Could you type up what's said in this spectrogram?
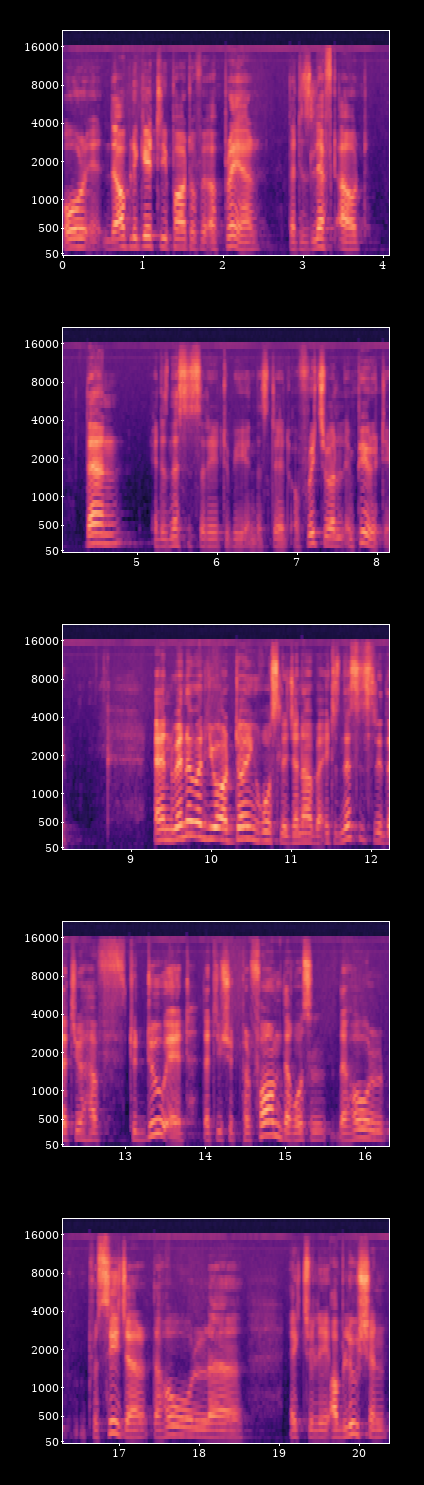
or the obligatory part of a prayer that is left out, then it is necessary to be in the state of ritual impurity. And whenever you are doing ghusl janaba, it is necessary that you have to do it, that you should perform the ghusl, the whole procedure, the whole uh, actually ablution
